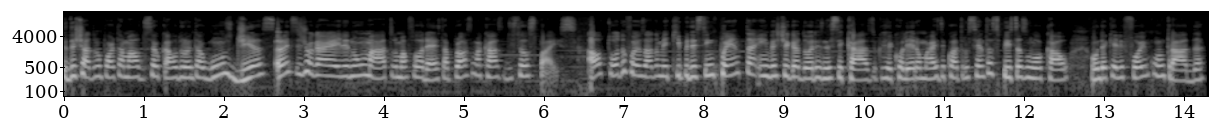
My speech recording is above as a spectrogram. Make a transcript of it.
e o deixado no porta-malas do seu carro durante alguns dias antes de jogar jogar ele num mato, numa floresta, próxima à casa dos seus pais. Ao todo, foi usada uma equipe de 50 investigadores nesse caso, que recolheram mais de 400 pistas no local onde é que ele foi encontrada,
